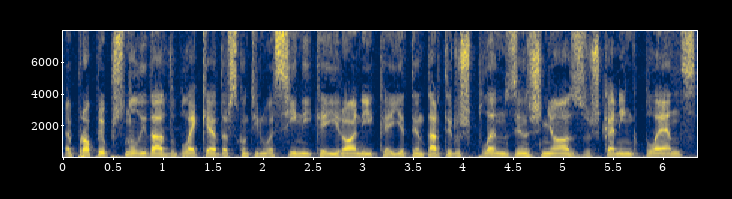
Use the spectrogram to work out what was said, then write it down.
a própria personalidade do Blackadder continua cínica e irónica e a tentar ter os planos engenhosos, os cunning plans.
